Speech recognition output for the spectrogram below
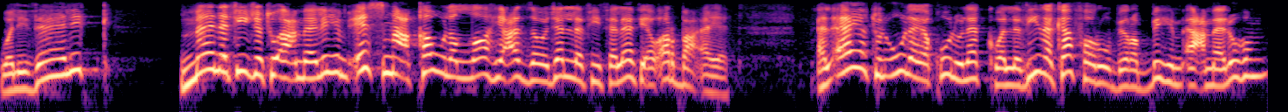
ولذلك ما نتيجة أعمالهم؟ اسمع قول الله عز وجل في ثلاث أو أربع آيات. الآية الأولى يقول لك والذين كفروا بربهم أعمالهم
